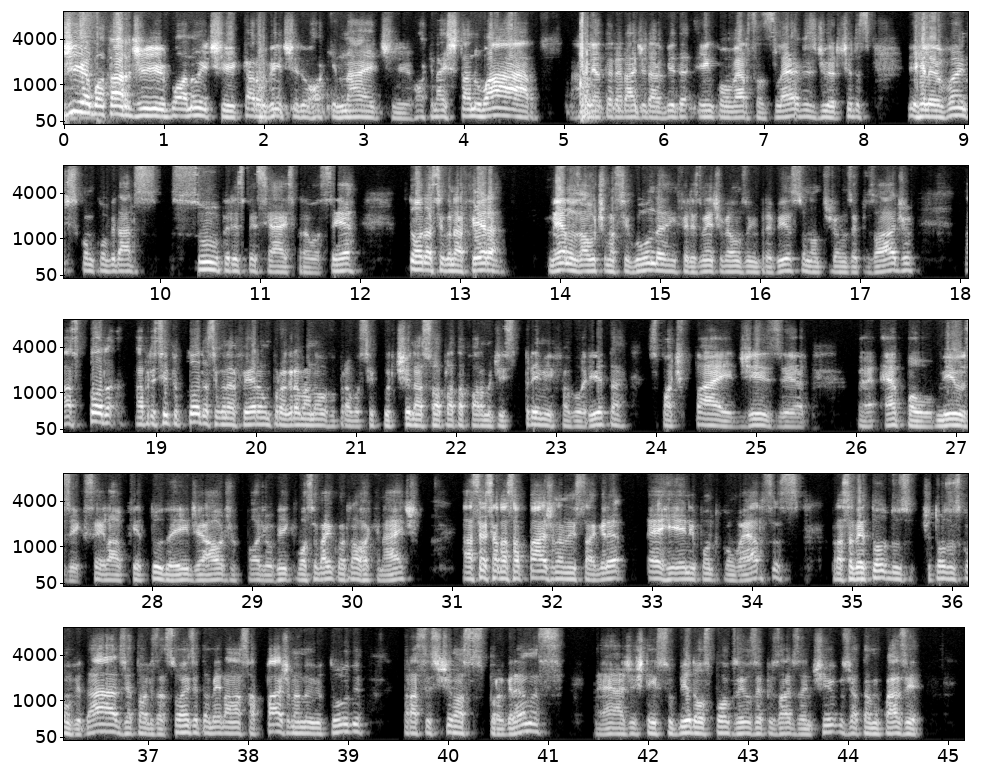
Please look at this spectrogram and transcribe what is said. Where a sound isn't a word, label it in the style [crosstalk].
dia, boa tarde, boa noite, caro ouvinte do Rock Night. Rock Night está no ar, a aleatoriedade da vida em conversas leves, divertidas e relevantes com convidados super especiais para você. Toda segunda-feira, menos a última segunda, infelizmente tivemos um imprevisto, não tivemos episódio. Mas toda, a princípio, toda segunda-feira, um programa novo para você curtir na sua plataforma de streaming favorita, Spotify, Deezer, é, Apple Music, sei lá o que, tudo aí de áudio, pode ouvir que você vai encontrar o Rock Night. Acesse a nossa página no Instagram, rn.conversas, para saber todos, de todos os convidados e atualizações, e também na nossa página no YouTube, para assistir nossos programas. É, a gente tem subido aos poucos os episódios antigos, já estamos quase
